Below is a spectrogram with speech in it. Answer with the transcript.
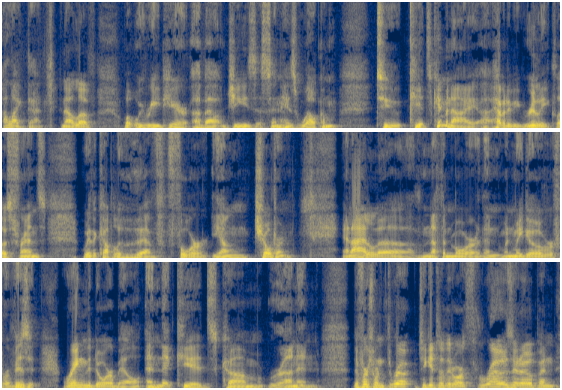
I like that. And I love what we read here about Jesus and his welcome to kids. Kim and I uh, happen to be really close friends with a couple who have four young children. And I love nothing more than when we go over for a visit, ring the doorbell, and the kids come running. The first one to get to the door throws it open,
